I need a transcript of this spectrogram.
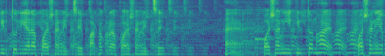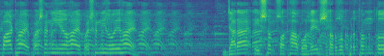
কীর্তনিয়ারা পয়সা নিচ্ছে, পাঠকরা পয়সা নিচ্ছে। হ্যাঁ পয়সা নিয়ে কীর্তন হয়, পয়সা নিয়ে পাঠ হয়, পয়সা নিয়ে হয়, পয়সা নিয়ে ওই হয়। যারা এইসব কথা বলে, সর্বপ্রথম তো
